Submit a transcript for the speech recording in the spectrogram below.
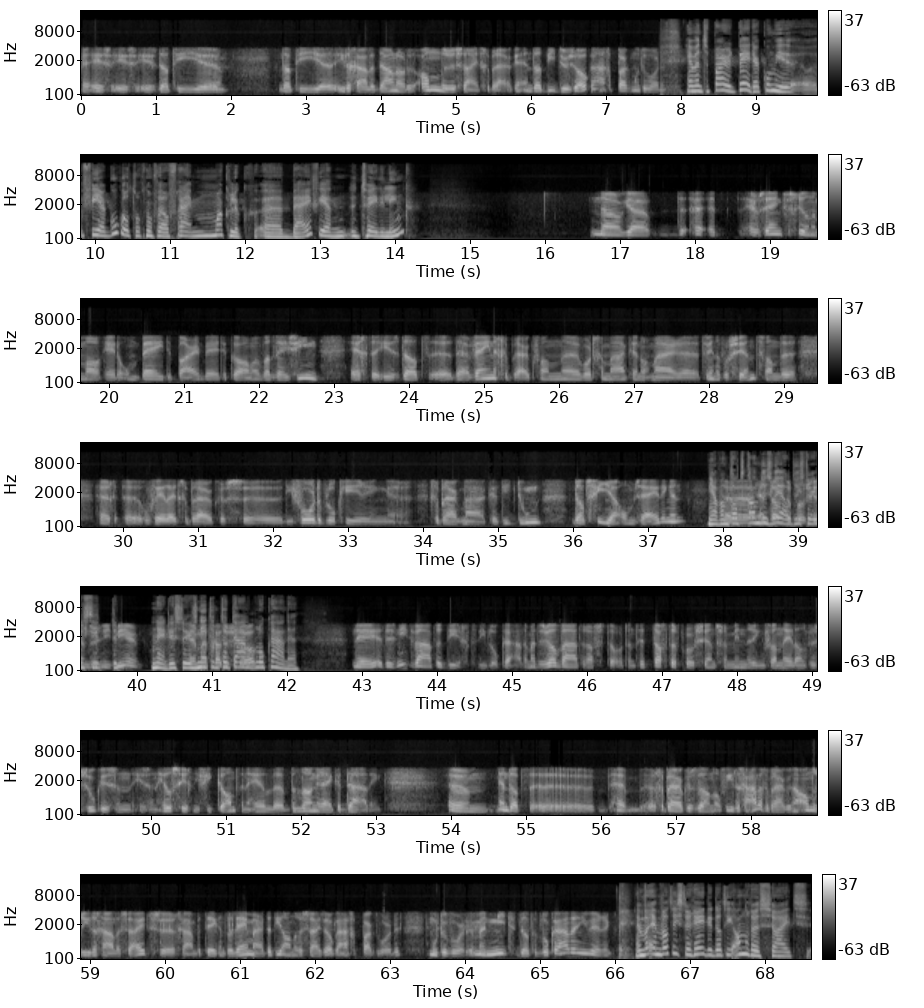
uh, is, is, is dat die, uh, dat die illegale downloaders andere sites gebruiken. En dat die dus ook aangepakt moeten worden. Ja, want de Pirate Bay, daar kom je via Google toch nog wel vrij makkelijk bij. Via een tweede link. Nou ja, de, het, er zijn verschillende mogelijkheden om bij de paard bij te komen. Wat wij zien echter is dat uh, daar weinig gebruik van uh, wordt gemaakt. En nog maar uh, 20% van de hoeveelheid gebruikers die voor de blokkering gebruik maken... die doen dat via omzeilingen. Ja, want dat kan dus wel. Dus er is dus niet meer. Nee, dus er is niet een totale dus blokkade. Nee, het is niet waterdicht, die blokkade, maar het is wel waterafstotend. 80% vermindering van Nederlands bezoek is een, is een heel significant en heel belangrijke daling. Um, en dat uh, gebruikers dan, of illegale gebruikers, naar andere illegale sites uh, gaan... betekent alleen maar dat die andere sites ook aangepakt worden, moeten worden. Maar niet dat de blokkade niet werkt. En, en wat is de reden dat die andere sites,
